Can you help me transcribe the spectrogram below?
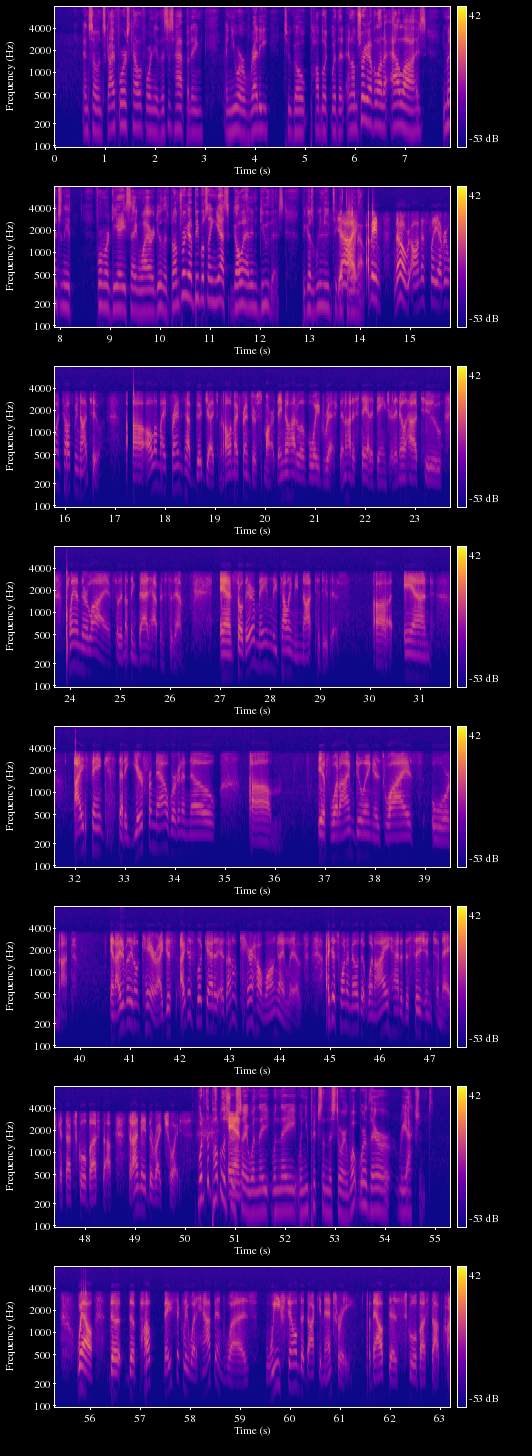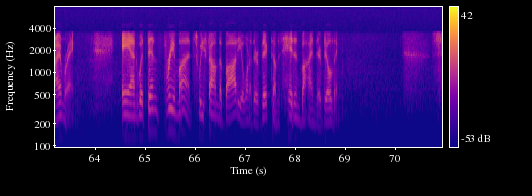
And so, in Sky Forest, California, this is happening, and you are ready to go public with it. And I'm sure you have a lot of allies. You mentioned the former DA saying, "Why are you doing this?" But I'm sure you have people saying, "Yes, go ahead and do this because we need to get yeah, the I, word out." I mean, no, honestly, everyone tells me not to. Uh, all of my friends have good judgment. All of my friends are smart. They know how to avoid risk. They know how to stay out of danger. They know how to plan their lives so that nothing bad happens to them. And so they're mainly telling me not to do this. Uh, and I think that a year from now, we're going to know um, if what I'm doing is wise or not. And I really don't care. I just I just look at it as I don't care how long I live. I just want to know that when I had a decision to make at that school bus stop, that I made the right choice. what did the publishers and- say when they when they when you pitched them the story? What were their reactions? Well, the the pub basically what happened was we filmed a documentary about this school bus stop crime ring. And within 3 months we found the body of one of their victims hidden behind their building.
